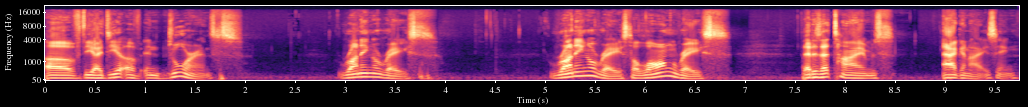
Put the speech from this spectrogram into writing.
of the idea of endurance, running a race. Running a race, a long race that is at times agonizing.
